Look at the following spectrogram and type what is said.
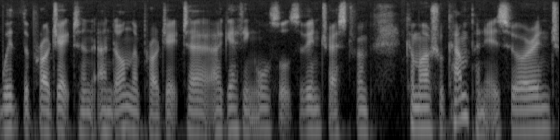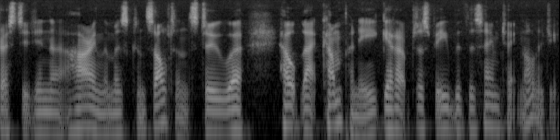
with the project and, and on the project uh, are getting all sorts of interest from commercial companies who are interested in uh, hiring them as consultants to uh, help that company get up to speed with the same technology.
